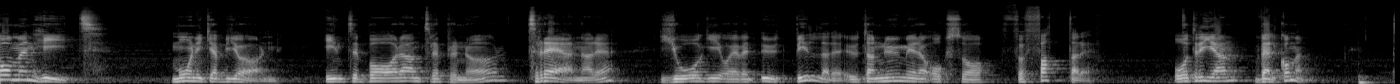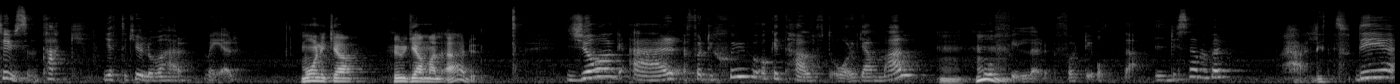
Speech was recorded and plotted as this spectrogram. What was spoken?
Välkommen hit, Monica Björn. Inte bara entreprenör, tränare, yogi och även utbildare, utan numera också författare. Återigen, välkommen! Tusen tack! Jättekul att vara här med er. Monica, hur gammal är du? Jag är 47 och ett halvt år gammal och fyller 48 i december. Härligt! Det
